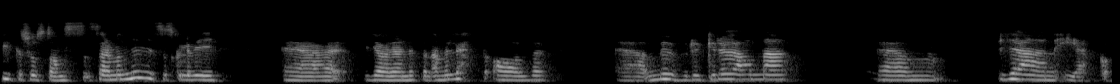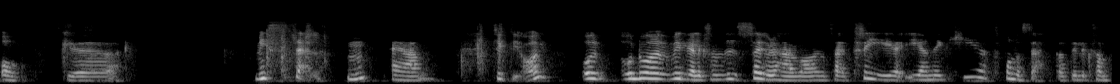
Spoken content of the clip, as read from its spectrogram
vintersolståndsceremoni så skulle vi eh, göra en liten amulett av eh, murgröna eh, järnek och eh, mistel. Mm. Eh, tyckte jag. Och, och då vill jag liksom visa hur det här var en så här treenighet på något sätt. Att det liksom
